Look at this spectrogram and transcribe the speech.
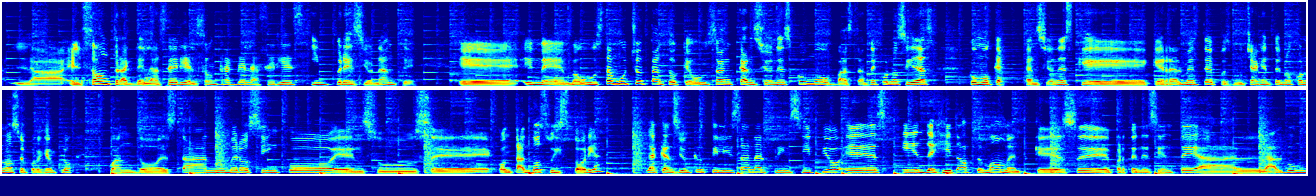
el soundtrack de la serie, el soundtrack de la serie es impresionante. Eh, y me, me, gusta mucho tanto que usan canciones como bastante conocidas como canciones que, que, realmente pues mucha gente no conoce. Por ejemplo, cuando está número 5 en sus eh, contando su historia, la canción que utilizan al principio es In the Heat of the Moment, que es eh, perteneciente al álbum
